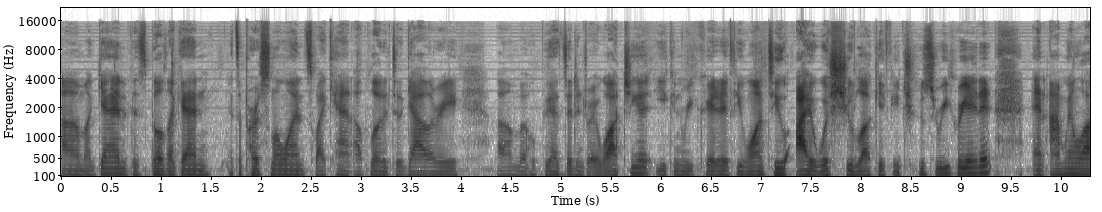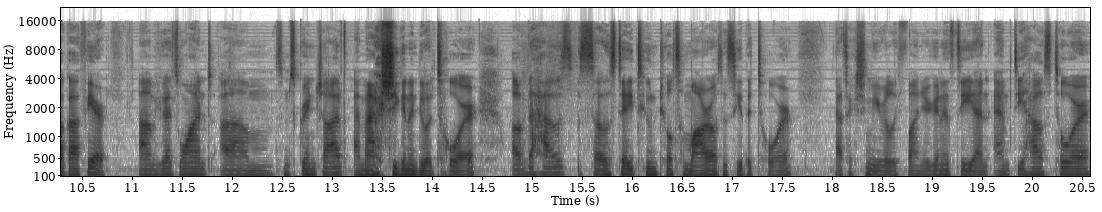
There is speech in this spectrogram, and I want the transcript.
Um, again, this build again, it's a personal one, so I can't upload it to the gallery. Um, but I hope you guys did enjoy watching it. You can recreate it if you want to. I wish you luck if you choose to recreate it. And I'm gonna log off here. Um, if you guys want um, some screenshots, I'm actually gonna do a tour of the house. So stay tuned till tomorrow to see the tour. That's actually gonna be really fun. You're gonna see an empty house tour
